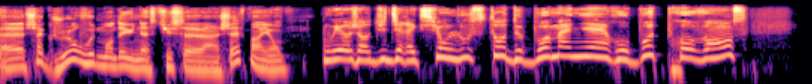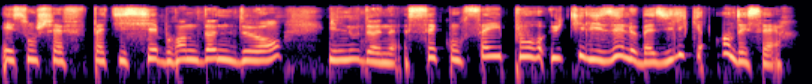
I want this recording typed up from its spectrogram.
Euh, chaque jour, vous demandez une astuce à un chef, Marion Oui, aujourd'hui, direction Lousteau de Beaumanière au Beau de Provence et son chef pâtissier Brandon Dehan. Il nous donne ses conseils pour utiliser le basilic en dessert.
